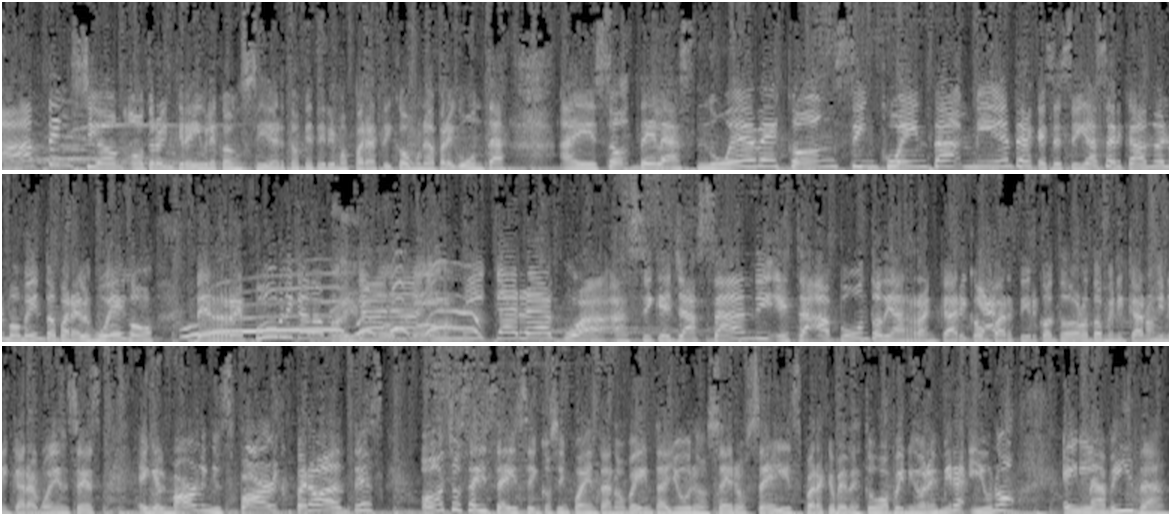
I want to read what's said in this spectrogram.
atención, otro increíble concierto que tenemos para ti con una pregunta a eso de las 9.50, mientras que se sigue acercando el momento para el juego de República Dominicana y Nicaragua. Así que ya Sandy está a punto de arrancar y compartir con todos los dominicanos y nicaragüenses en el Marlins Park. Pero antes, 866-550-9106 para que me des tus opiniones. Mira, y uno en la vida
